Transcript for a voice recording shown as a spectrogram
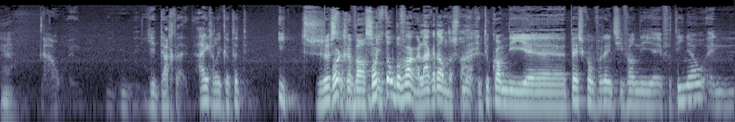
Nou, je dacht eigenlijk dat het iets rustiger was. wordt het onbevangen? Laat ik het anders vragen. Nee, en toen kwam die eh, persconferentie van die eh, Infantino. En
